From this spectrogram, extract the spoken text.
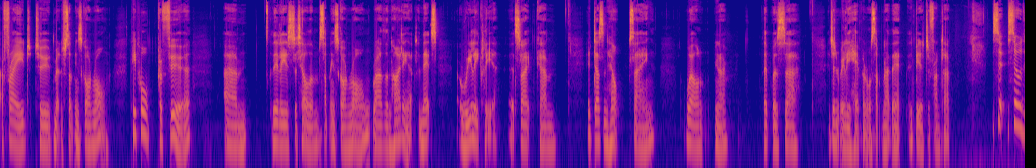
afraid to admit if something's gone wrong. People prefer um, their leaders to tell them something's gone wrong rather than hiding it. And that's really clear. It's like um, it doesn't help saying, well, you know, it was, uh, it didn't really happen or something like that. It's better to front up. So, so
